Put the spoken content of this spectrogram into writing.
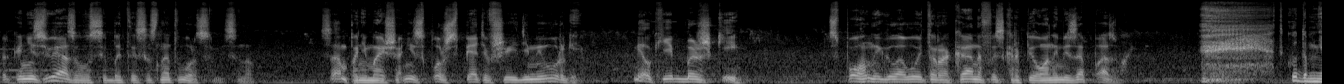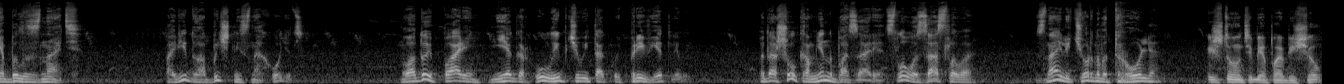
Только не связывался бы ты со снотворцами, сынок. Сам понимаешь, они сплошь спятившие демиурги. Мелкие башки. С полной головой тараканов и скорпионами за пазухой. Откуда мне было знать? По виду обычный снаходец. Молодой парень, негр, улыбчивый такой, приветливый. Подошел ко мне на базаре, слово за слово. Знаю ли черного тролля? И что он тебе пообещал?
